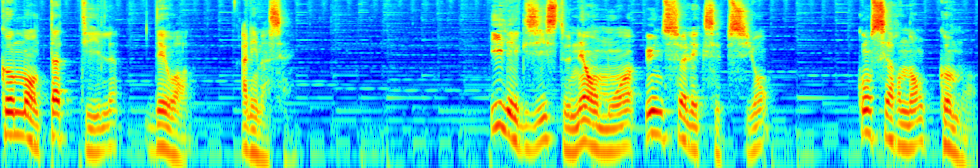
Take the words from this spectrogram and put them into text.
Comment a-t-il dewa arimasen Il existe néanmoins une seule exception concernant comment?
